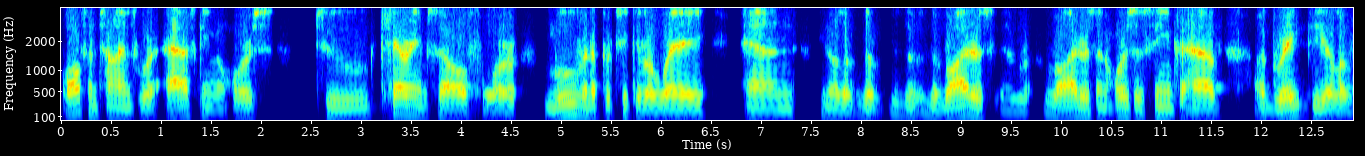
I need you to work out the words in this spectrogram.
oftentimes we're asking a horse to carry himself or move in a particular way, and you know the, the, the, the riders riders and horses seem to have a great deal of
